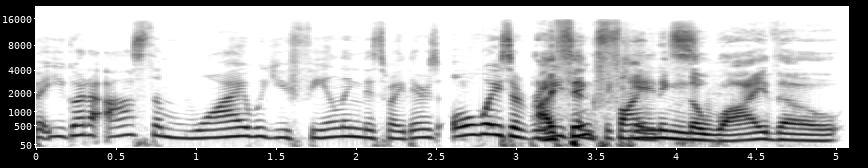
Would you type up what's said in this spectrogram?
but you got to ask them why were you feeling this way there's always a reason I think finding kids. the why though,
